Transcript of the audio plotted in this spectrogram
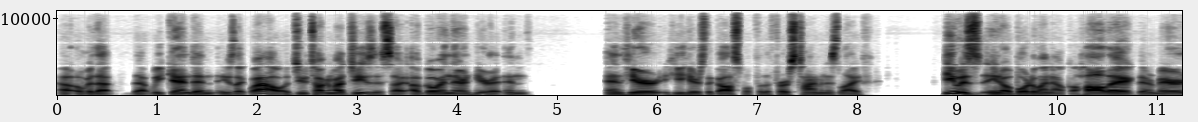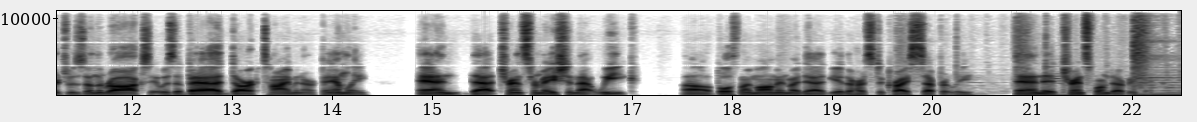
uh, over that that weekend. And he's like, "Wow, a Jew talking about Jesus? I, I'll go in there and hear it." And and here he hears the gospel for the first time in his life. He was, you know, borderline alcoholic. Their marriage was on the rocks. It was a bad, dark time in our family. And that transformation that week uh, both my mom and my dad gave their hearts to Christ separately, and it transformed everything.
